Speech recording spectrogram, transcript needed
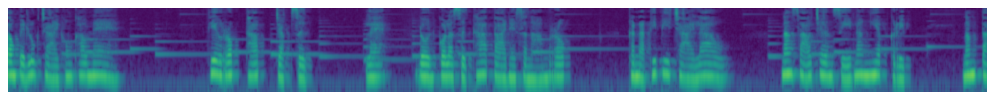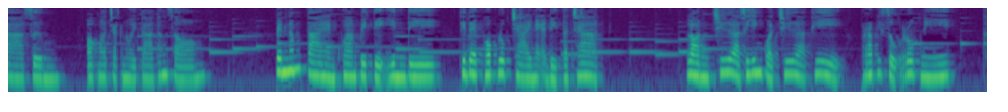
ต้องเป็นลูกชายของเขาแน่ ที่รบทับจับศึก และโดนกลศึกฆ่าตายในสนามรบ ขณะที่พี่ชายเล่า นางสาวเชิญสีนั่งเงียบกริบ น้ำตาซึมออกมาจากหน่วยตาทั้งสอง เป็นน้ำตาแห่งความปิติยินดี ที่ได้พบลูกชายในอดีตชาติ หล่อนเชื่อซะยิ่งกว่าเชื่อที่พระภิกษุรูปนี้เค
